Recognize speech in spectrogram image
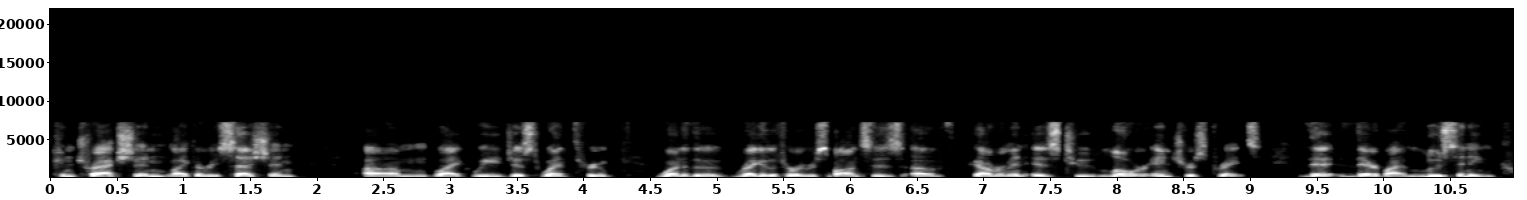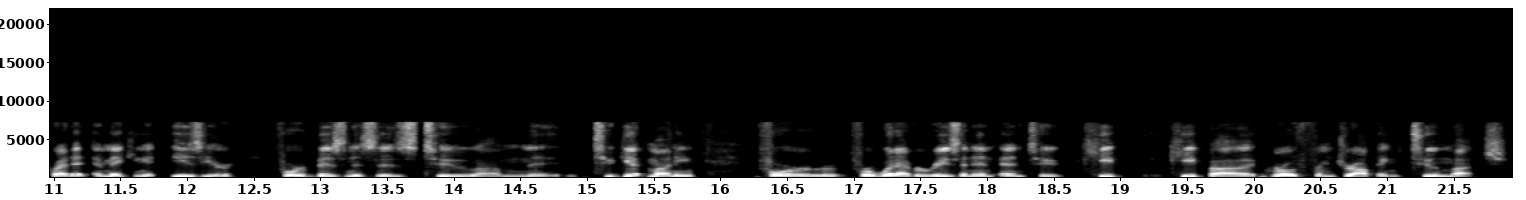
contraction, like a recession, um, like we just went through, one of the regulatory responses of government is to lower interest rates, that, thereby loosening credit and making it easier for businesses to um, to get money for for whatever reason and, and to keep keep uh, growth from dropping too much.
